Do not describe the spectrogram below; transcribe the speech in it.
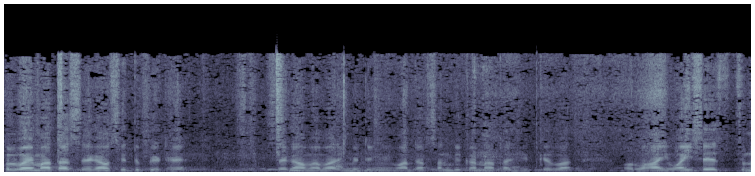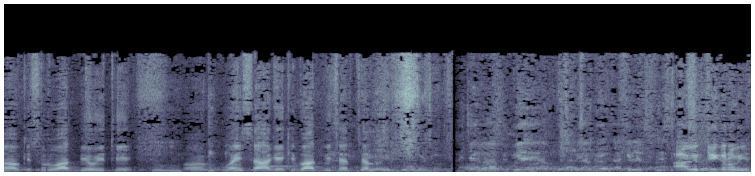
फुलबाई माता सेगांव सिद्ध पीठ है। सेगांव में हमारी मीटिंग हुई वहाँ दर्शन भी करना था जीत के बाद। और वहाँ वहीं से चुनाव की शुरुआत भी हुई थी। और वहीं से आगे की बात भी चल चल रही थी। आप विक्ट्री करो भैया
